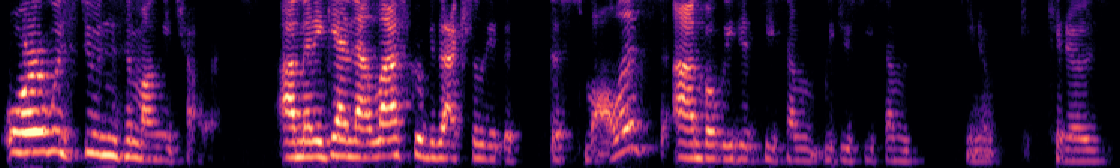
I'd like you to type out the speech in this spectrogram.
or it was students among each other. Um, and again, that last group is actually the, the smallest, um, but we did see some, we do see some, you know, kiddos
